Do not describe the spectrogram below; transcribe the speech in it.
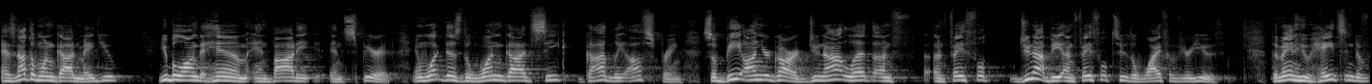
has not the one God made you? You belong to him in body and spirit. And what does the one God seek? Godly offspring. So be on your guard. Do not let the unfaithful, do not be unfaithful to the wife of your youth. The man who hates and,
